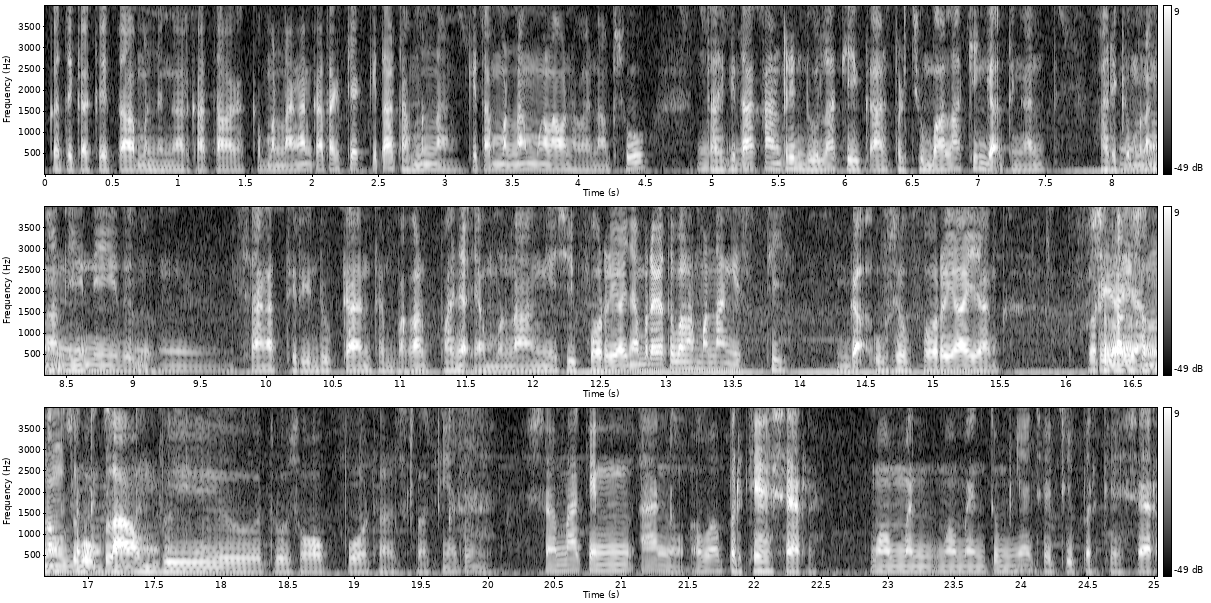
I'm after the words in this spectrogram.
ketika kita mendengar kata kemenangan kata dia kita udah menang kita menang melawan hawa nafsu dan Mm-mm. kita akan rindu lagi akan berjumpa lagi nggak dengan hari kemenangan Mm-mm. ini loh Mm-mm. sangat dirindukan dan bahkan banyak yang menangis euforianya mereka tuh malah menangis di nggak euforia yang Euforia senang-senang tuku seneng-seneng. kelambi terus opo dan sebagainya tuh semakin anu apa bergeser momen momentumnya jadi bergeser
